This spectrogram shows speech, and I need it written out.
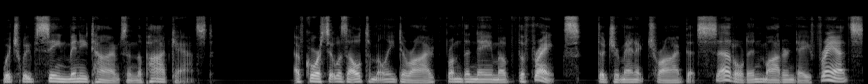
which we've seen many times in the podcast. Of course, it was ultimately derived from the name of the Franks, the Germanic tribe that settled in modern day France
